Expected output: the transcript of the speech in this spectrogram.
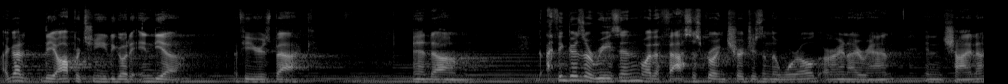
I got the opportunity to go to India a few years back. And um, I think there's a reason why the fastest growing churches in the world are in Iran and in China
